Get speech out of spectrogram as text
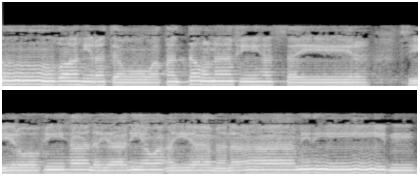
ظاهرة وقدرنا فيها السير. سيروا فيها ليالي وأيامنا آمنين.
